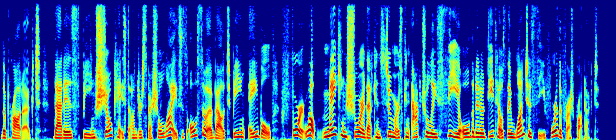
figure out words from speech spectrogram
the product that is being showcased under special lights. It's also about being able for, well, making sure that consumers can actually see all the little details they want to see for the fresh product.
